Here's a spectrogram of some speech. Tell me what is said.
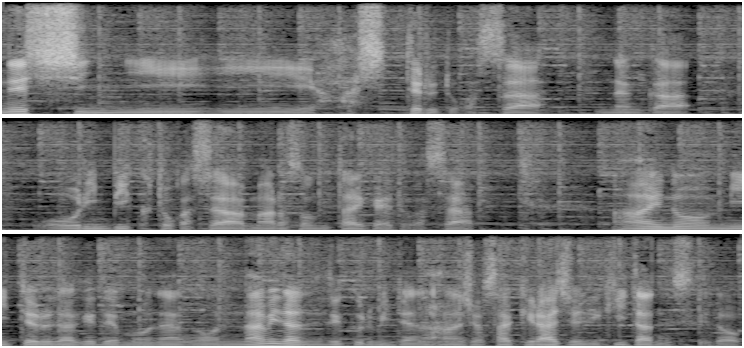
熱心に走ってるとかさなんかオリンピックとかさマラソン大会とかさああいうのを見てるだけでもなんか涙出てくるみたいな話をさっきラジオで聞いたんですけど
